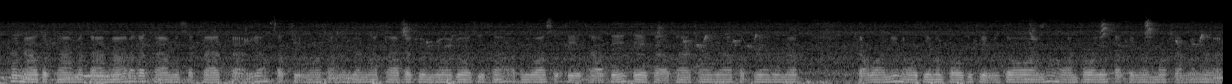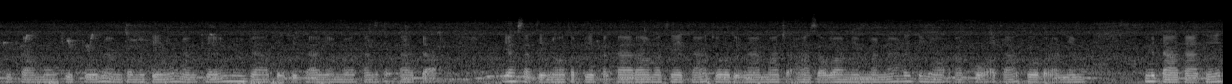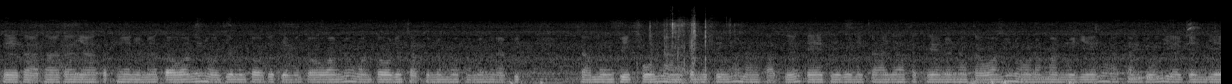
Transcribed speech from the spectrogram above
ทนาตถามตาหารักธามิสกาจายะสติโนธรรมยังนาคาปจุญโยโยสิสาอภิวาสติธาเตเตถาทาชายาสเพนนัตจาวานิโนติมันโตจิติมันโตวันนวันโตยสัตติโนโมจัมมนาภิกามงคิโกนังสมิติงนังเขมิจาตุสิกายมาคันตตาจา ยักษ์สติโนตปิตการามาเสชาโจตินามาจะอาสวานิมันนะลิติโนอาโกอัตาโกปะนิมมิตาตาเทเตตาทากายาตเพนะนะโตวันนิโนเทมันโตจะเตมันโตวันนวันโตจะสัตตุนโมธรรมนาภิกามุงปีโคนางกมิติงวนาตาเทเตเทเวนิกายาตเพนะนะโตวันนิโนนามันวิเยนะคันยุงเยเจนเย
